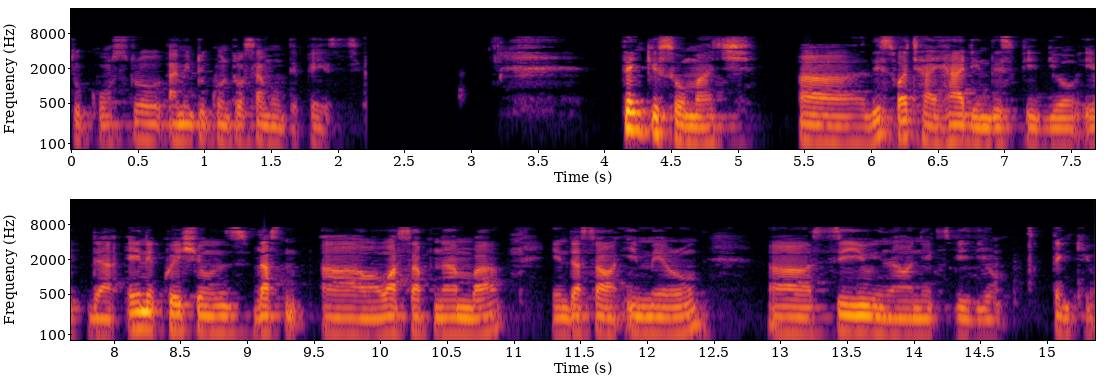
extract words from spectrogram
to control, I mean to control some of the pests. Thank you so much. uh, this is what I had in this video. If there are any questions, that's our WhatsApp number and that's our email. Uh, see you in our next video. Thank you.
